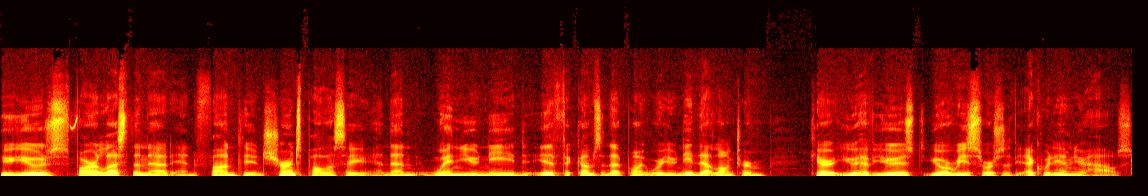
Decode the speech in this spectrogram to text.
you use far less than that and fund the insurance policy. And then when you need, if it comes to that point where you need that long term care, you have used your resources, the equity in your house,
